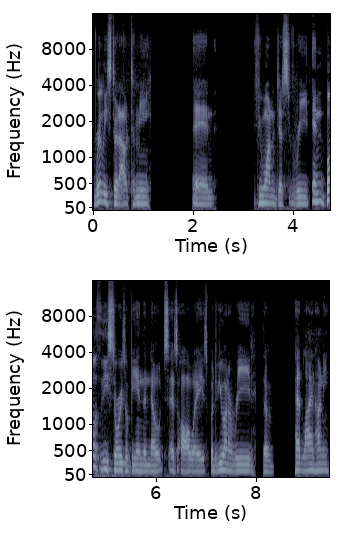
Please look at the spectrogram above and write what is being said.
really stood out to me. And if you want to just read, and both of these stories will be in the notes as always, but if you want to read the headline, honey.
